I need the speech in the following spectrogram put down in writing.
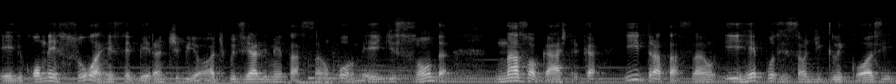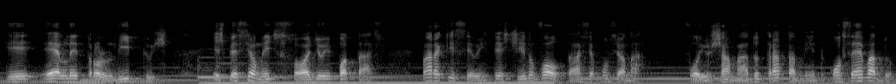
ele começou a receber antibióticos e alimentação por meio de sonda nasogástrica, hidratação e reposição de glicose e eletrolitos, especialmente sódio e potássio, para que seu intestino voltasse a funcionar. Foi o chamado tratamento conservador.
